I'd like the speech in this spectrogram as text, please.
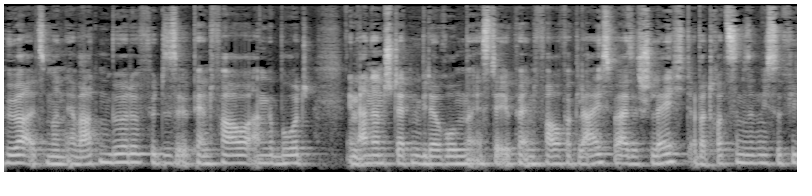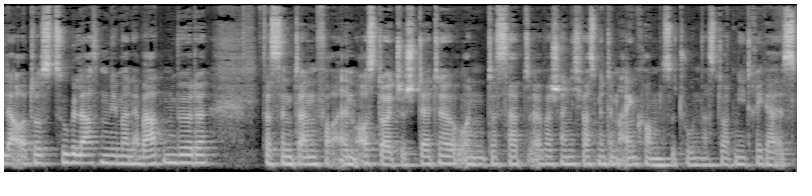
höher als man erwarten würde für dieses ÖPNV-Angebot. In anderen Städten wiederum ist der ÖPNV vergleichsweise schlecht, aber trotzdem sind nicht so viele Autos zugelassen, wie man erwarten würde. Das sind dann vor allem ostdeutsche Städte und das hat äh, wahrscheinlich was mit dem Einkommen zu tun, was dort niedriger ist.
